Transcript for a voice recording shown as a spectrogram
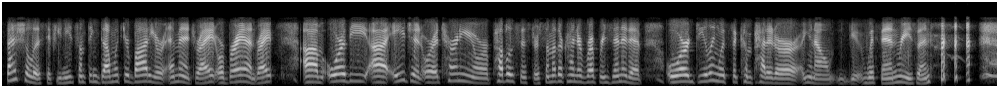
specialist if you need something done with your body or image, right, or brand, right, um, or the uh, agent or attorney or publicist or some other kind of representative, or dealing with the competitor, you know, within reason.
